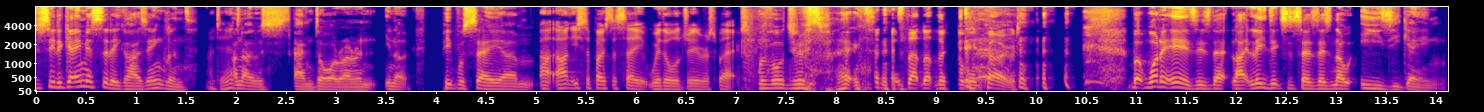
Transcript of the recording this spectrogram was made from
Did you see the game yesterday, guys? England. I did. I know it was Andorra, and you know, people say, um, A- Aren't you supposed to say with all due respect? with all due respect, Is that not the code? but what it is is that, like Lee Dixon says, there's no easy game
